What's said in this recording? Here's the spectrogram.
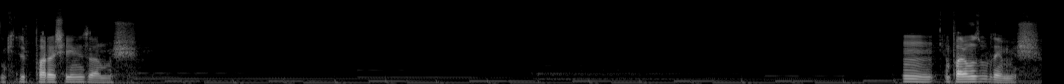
İki tür para şeyimiz varmış. Hmm, paramız buradaymış.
